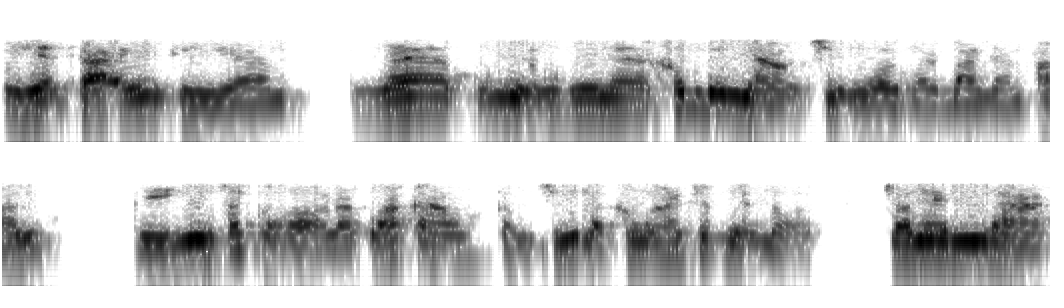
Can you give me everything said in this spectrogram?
Hiện tại thì à, Nga cũng như Ukraine không bên nào chịu ngồi vào bàn đàm phán vì yêu sách của họ là quá cao, thậm chí là không ai chấp nhận nổi. Cho nên là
